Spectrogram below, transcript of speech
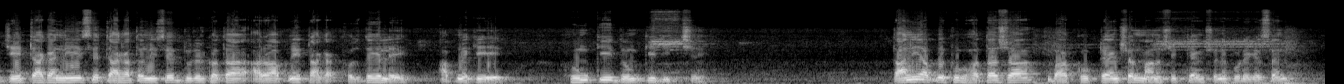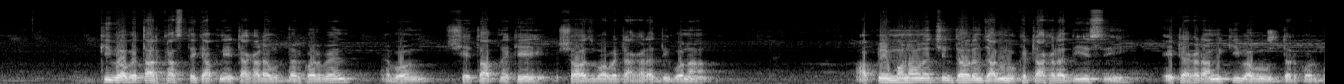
যে টাকা নিয়েছে, টাকা তো নিচের দূরের কথা। আরও আপনি টাকা খুঁজতে গেলে আপনাকে হুমকি দুমকি দিচ্ছে? তা নিয়ে আপনি খুব হতাশা বা খুব টেনশন মানসিক টেনশনে পড়ে গেছেন। কীভাবে তার কাছ থেকে আপনি টাকাটা উদ্ধার করবেন এবং সে তো আপনাকে সহজভাবে টাকাটা দিব না? আপনি মনে মনে চিন্তা করেন যে আমি ওকে টাকাটা দিয়েছি, এই টাকাটা আমি কীভাবে উদ্ধার করব?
